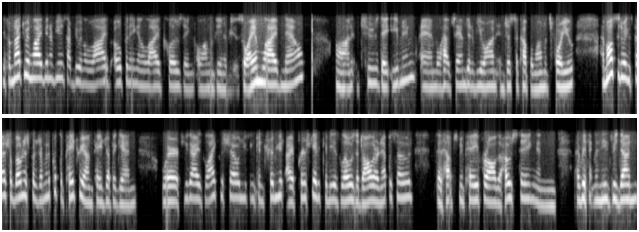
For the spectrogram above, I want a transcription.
If I'm not doing live interviews, I'm doing a live opening and a live closing along with the interviews. So I am live now on Tuesday evening, and we'll have Sam's interview on in just a couple moments for you. I'm also doing special bonus footage. I'm going to put the Patreon page up again, where if you guys like the show and you can contribute, I appreciate it. It can be as low as a dollar an episode. That helps me pay for all the hosting and everything that needs to be done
